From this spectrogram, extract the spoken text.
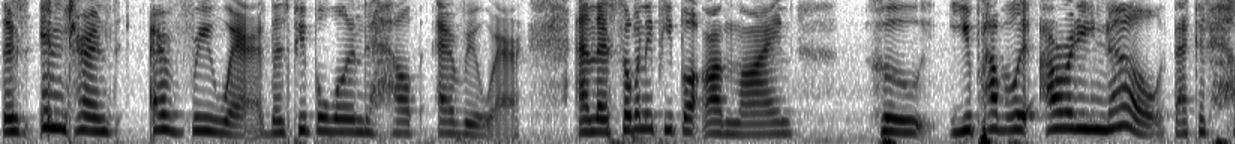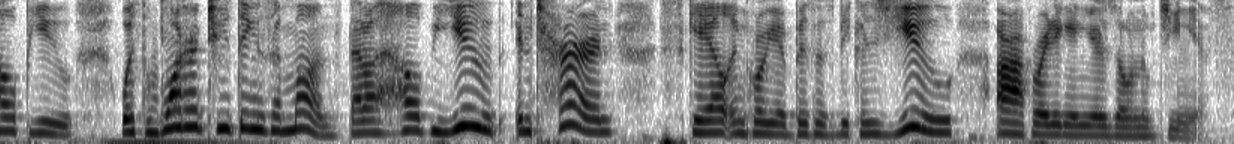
there's interns everywhere. There's people willing to help everywhere. And there's so many people online who you probably already know that could help you with one or two things a month that'll help you in turn scale and grow your business because you are operating in your zone of genius.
